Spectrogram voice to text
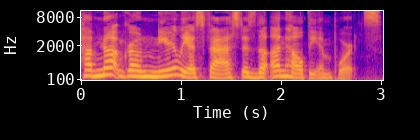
have not grown nearly as fast as the unhealthy imports.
